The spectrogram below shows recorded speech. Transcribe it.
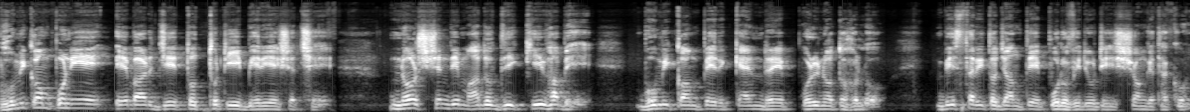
ভূমিকম্প নিয়ে এবার যে তথ্যটি বেরিয়ে এসেছে, নরসিংদী মাধবদী কীভাবে ভূমিকম্পের কেন্দ্রে পরিণত হলো, বিস্তারিত জানতে পুরো ভিডিওটির সঙ্গে থাকুন।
